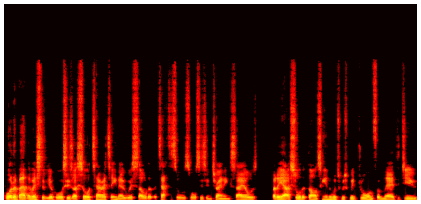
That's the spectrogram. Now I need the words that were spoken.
what about the rest of your horses? I saw Tarantino was sold at the Tattersalls Horses in Training sales, but uh, yeah, I saw that Dancing in the Woods was withdrawn from there. Did you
